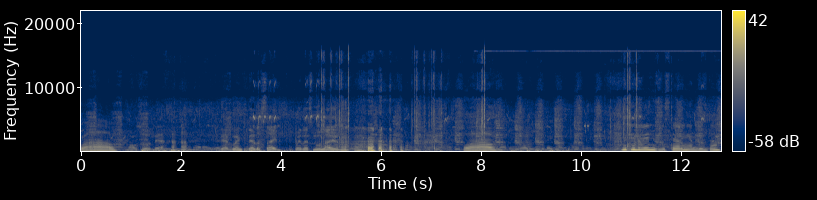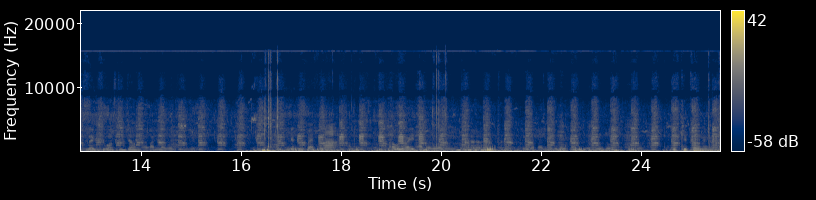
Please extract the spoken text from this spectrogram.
Wow. Oh, so they are, they are going to the other side where there's no lion. Wow. Look at the way he's staring at these ducks. like she wants to jump. Just keep filming. it.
